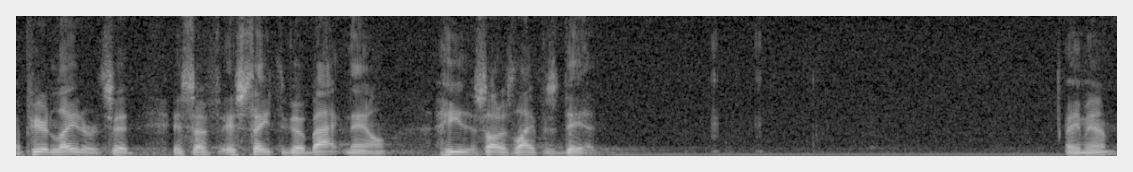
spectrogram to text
Appeared later and said, it's, it's safe to go back now he that sought his life is dead. Amen.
